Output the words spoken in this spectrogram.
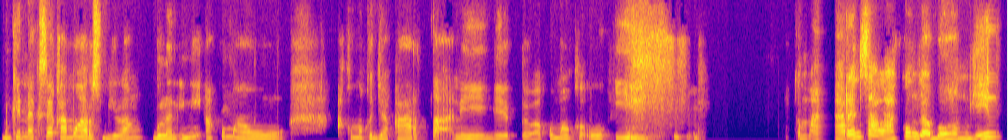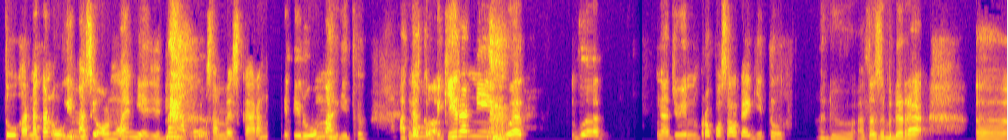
Mungkin nextnya kamu harus bilang bulan ini aku mau aku mau ke Jakarta nih gitu. Aku mau ke UI kemarin salahku nggak bohong gitu karena kan UI hmm. masih online ya jadi aku sampai sekarang di rumah gitu. Atau nggak kepikiran nih buat buat ngajuin proposal kayak gitu. Aduh atau sebenarnya Eh,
